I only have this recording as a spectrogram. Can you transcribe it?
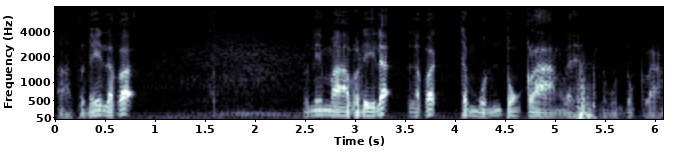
อ่าตัวนี้เราก็ตัวนี้มาพอดีแล้วเราก็จะหมุนตรงกลางเลยเราหมุนตรงกลาง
